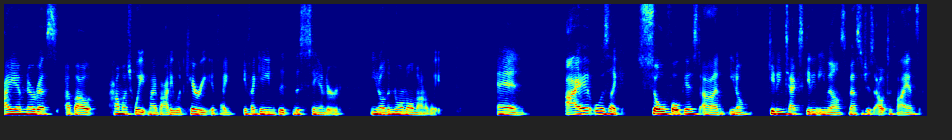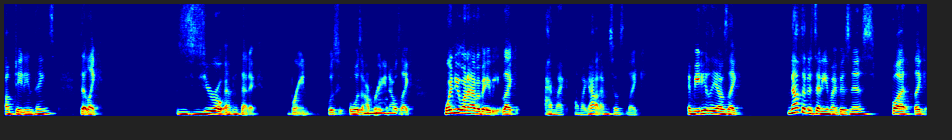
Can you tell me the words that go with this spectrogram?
i am nervous about how much weight my body would carry if i if i gained the the standard you know the normal amount of weight and I was like so focused on, you know, getting texts, getting emails, messages out to clients, updating things that like zero empathetic brain was was operating. I mm-hmm. was like, when do you want to have a baby? Like, I'm like, oh my God, I'm so like immediately I was like, not that it's any of my business, but like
